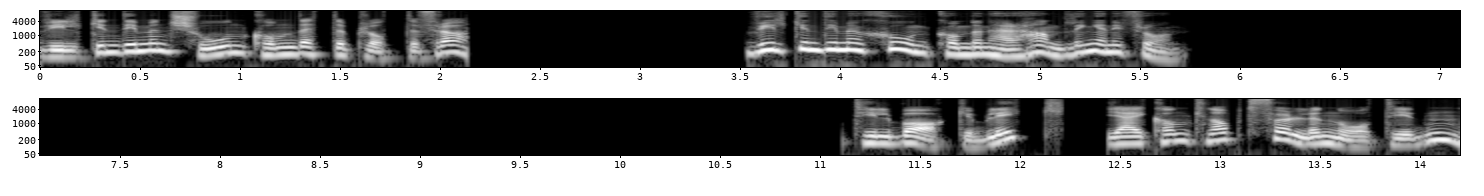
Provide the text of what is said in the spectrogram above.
Hvilken dimensjon kom dette plottet fra? Vilken dimension kom den här handlingen ifrån? Tilbakeblikk? Jeg kan knapt følge nåtiden.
